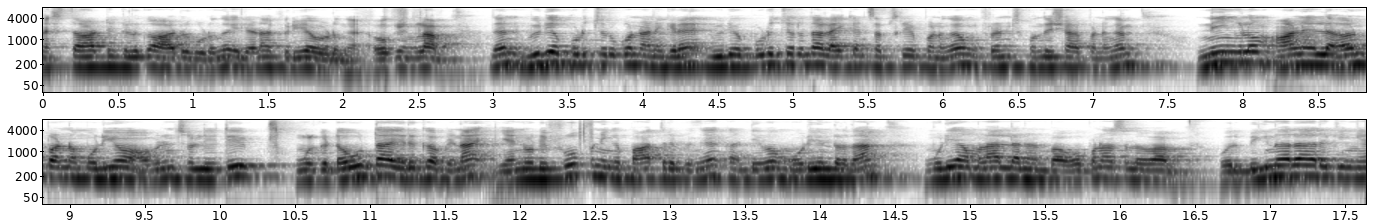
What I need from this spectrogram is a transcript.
நெக்ஸ்ட் ஆர்டிக்கலுக்கு ஆர்டர் கொடுங்க. இல்லைனா ஃப்ரீயாக விடுங்க. ஓகேங்களா தென் வீடியோ பிடிச்சிருக்கும்னு நினைக்கிறேன். வீடியோ பிடிச்சிருந்தா லைக் அண்ட் சப்ஸ்கிரைப் பண்ணுங்கள் உங்கள் ஃப்ரெண்ட்ஸ்க்கு வந்து ஷேர் பண்ணுங்கள் நீங்களும் ஆன்லைனில் ஏர்ன் பண்ண முடியும் அப்படின்னு சொல்லிட்டு உங்களுக்கு டவுட்டாக இருக்குது அப்படின்னா என்னுடைய ப்ரூஃப் நீங்கள் பார்த்துருப்பீங்க. கண்டிப்பாக முடியுன்றதான் முடியாமலாம் இல்லை நண்பா? ஓப்பனாக சொல்லவா? ஒரு பிகினராக இருக்கீங்க.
